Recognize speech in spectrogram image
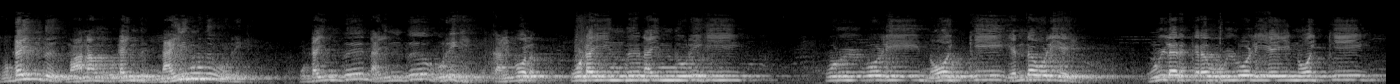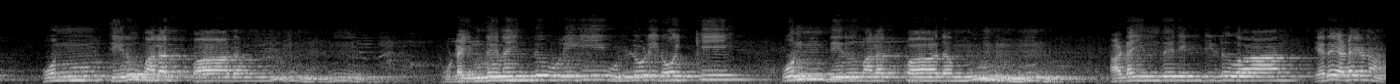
உடைந்து மனம் உடைந்து நைந்து உருகி. உடைந்து நைந்து உருகி. கல்போல உடைந்து நைந்து உருகி உள்வொளி நோக்கி. எந்த ஒளியை? உள்ள இருக்கிற உள்வொளியை நோக்கி. உன் திருமலற்பாதம் உடைந்து நைந்து உருகி உள்ளொளி நோக்கி உன் திருமலற்பாதம் அடைந்து நின்றிடுவான். எதை அடையணும்?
